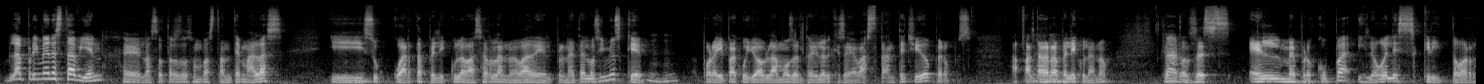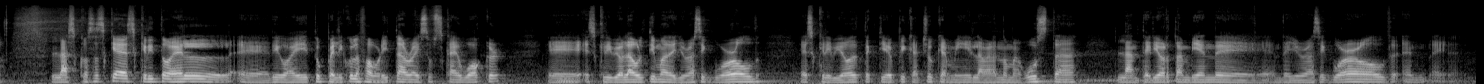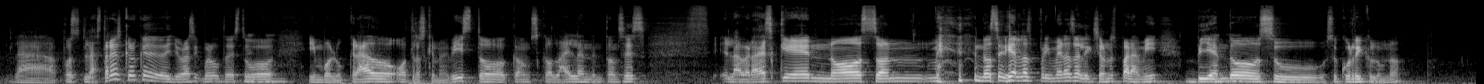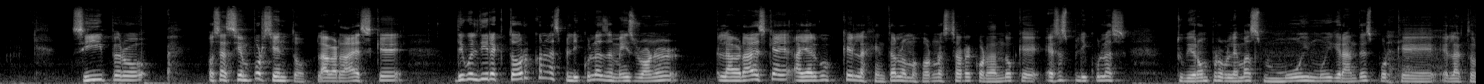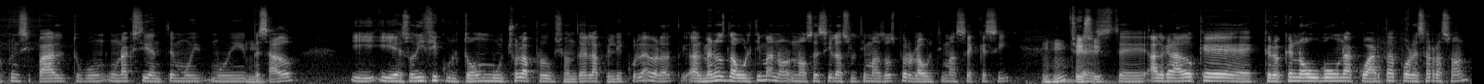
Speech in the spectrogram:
La primera está bien, eh, las otras dos son bastante malas. Y su cuarta película va a ser la nueva del Planeta de los Simios, que por ahí Paco y yo hablamos del tráiler que se ve bastante chido, pero pues a falta de la película, ¿no? Entonces, él me preocupa y luego el escritor. Las cosas que ha escrito él, eh, digo ahí, tu película favorita, Rise of Skywalker, eh, escribió la última de Jurassic World, escribió Detective Pikachu, que a mí la verdad no me gusta, la anterior también de, Jurassic World, en, eh, la, pues las tres creo que de Jurassic World estuvo involucrado, otras que no he visto, Kong Skull Island, entonces la verdad es que no son, no serían las primeras elecciones para mí viendo su, su currículum, ¿no? Sí, pero, o sea, 100%. La verdad es que, digo, el director con las películas de Maze Runner, la verdad es que hay, hay algo que la gente a lo mejor no está recordando, que esas películas tuvieron problemas muy, muy grandes porque el actor principal tuvo un, un accidente muy, muy Mm. pesado. Y, y eso dificultó mucho la producción de la película, ¿verdad? Al menos la última, no, no sé si las últimas dos, pero la última sé que sí. Sí, sí. Este, Al grado que creo que no hubo una cuarta por esa razón.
